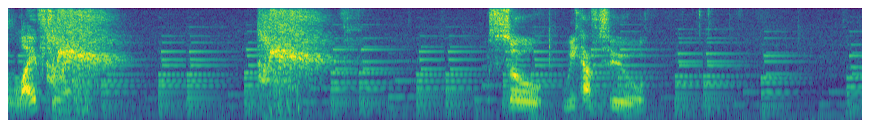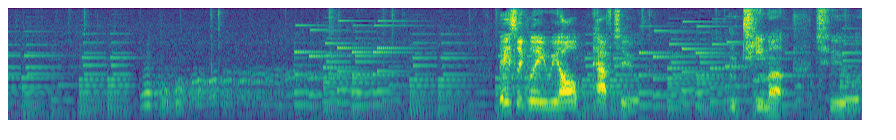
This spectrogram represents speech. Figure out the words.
Life drain. So we have to. Basically, we all have to team up to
